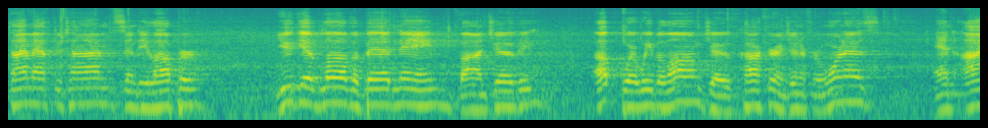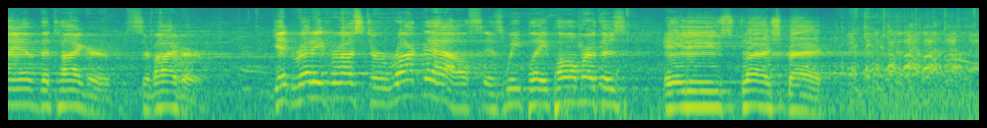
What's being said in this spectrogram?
Time After Time, Cyndi Lauper, You Give Love a Bad Name, Bon Jovi, Up Where We Belong, Joe Cocker and Jennifer Warnes, and Eye of the Tiger, Survivor. Get ready for us to rock the house as we play Paul Murtha's 80s Flashback.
